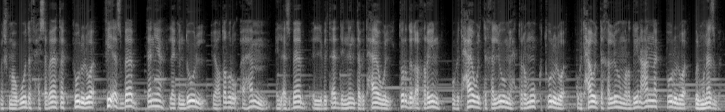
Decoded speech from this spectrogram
مش موجودة في حساباتك طول الوقت. في أسباب تانية لكن دول يعتبروا أهم الأسباب اللي بتأدي إن أنت بتحاول ترضي الآخرين وبتحاول تخليهم يحترموك طول الوقت وبتحاول تخليهم راضيين عنك طول الوقت. بالمناسبة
